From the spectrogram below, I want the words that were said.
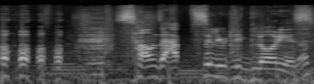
Sounds absolutely glorious.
